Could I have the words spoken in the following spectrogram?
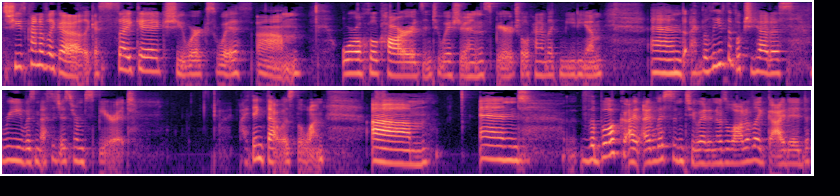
she's kind of like a like a psychic. She works with um, oracle cards, intuition, spiritual kind of like medium. And I believe the book she had us read was Messages from Spirit. I think that was the one. Um, and the book I, I listened to it and it was a lot of like guided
